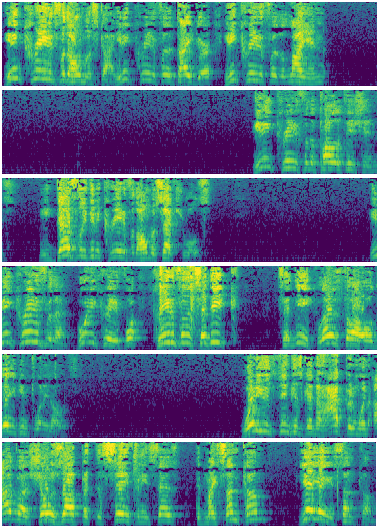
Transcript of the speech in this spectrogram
He didn't create it for the homeless guy. He didn't create it for the tiger. He didn't create it for the lion. He didn't create it for the politicians. He definitely didn't create it for the homosexuals. He didn't create it for them. Who did he create it for? Created for the tzaddik. Tzaddik learns Torah all day, you give him twenty dollars. What do you think is going to happen when Abba shows up at the safe and he says, "Did my son come?" Yeah, yeah, your son come.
